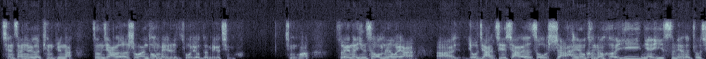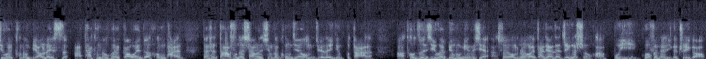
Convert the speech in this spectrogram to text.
前三个月的平均呢，增加了二十万桶每日左右这么一个情况情况。所以呢，因此我们认为啊。啊，油价接下来的走势啊，很有可能和一一年、一四年的周期会可能比较类似啊，它可能会高位的横盘，但是大幅的上行的空间我们觉得已经不大了啊，投资机会并不明显啊，所以我们认为大家在这个时候啊，不宜过分的一个追高。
